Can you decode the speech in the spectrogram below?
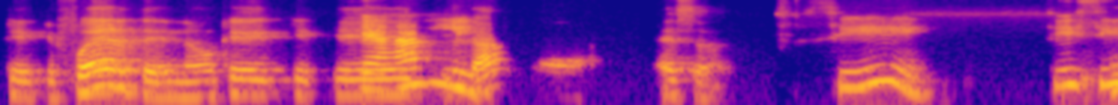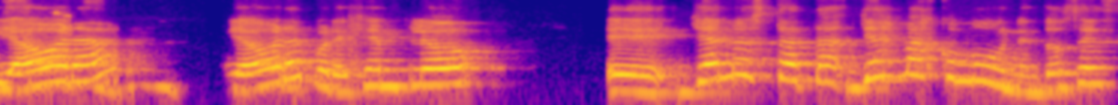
qué, fuerte, ¿no? Qué, qué, qué, Eso. Sí, sí, sí. Y ahora y ahora, por ejemplo, eh, ya no está tan, ya es más común. Entonces,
